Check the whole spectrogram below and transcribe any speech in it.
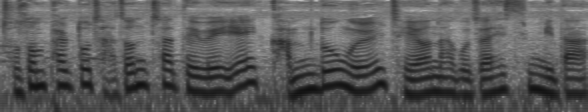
조선 팔도 자전차 대회의 감동을 재현하고자 했습니다.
